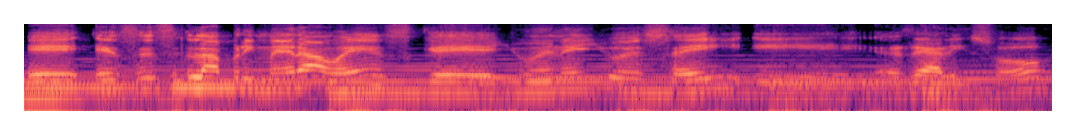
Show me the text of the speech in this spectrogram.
eh, esa es la primera vez que UNUSA y realizó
